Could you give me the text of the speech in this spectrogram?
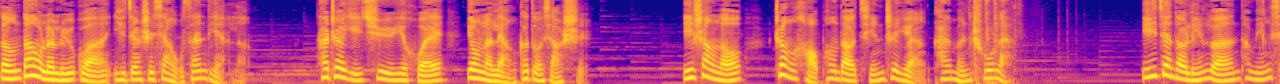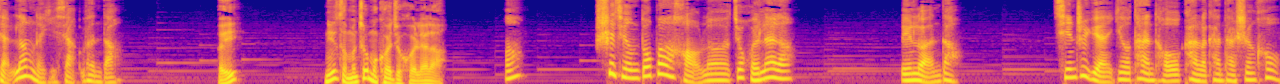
等到了旅馆，已经是下午三点了。他这一去一回用了两个多小时，一上楼正好碰到秦志远开门出来。一见到林鸾，他明显愣了一下，问道：“哎，你怎么这么快就回来了？”“啊，事情都办好了就回来了。”林鸾道：“秦志远又探头看了看他身后，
